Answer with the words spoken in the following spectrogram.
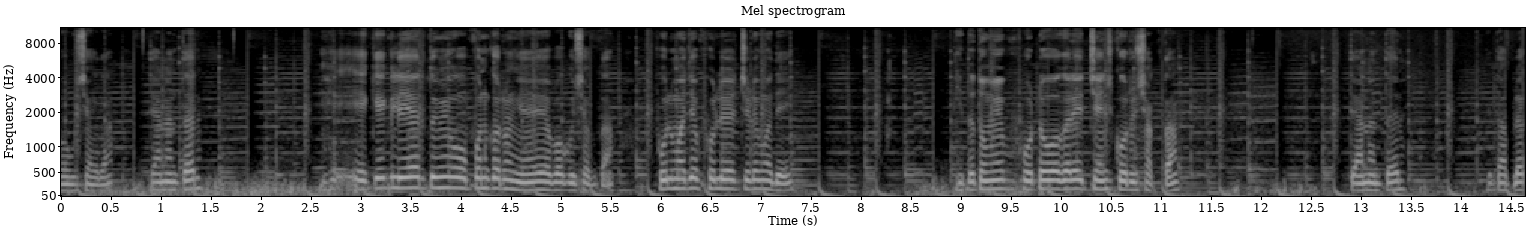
बघू शकता. त्यानंतर हे एक एक लेअर तुम्ही ओपन करून घ्या हे बघू शकता. फुल म्हणजे फुल एच डीमध्ये इथं तुम्ही फोटो वगैरे चेंज करू शकता. त्यानंतर इथं आपल्या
